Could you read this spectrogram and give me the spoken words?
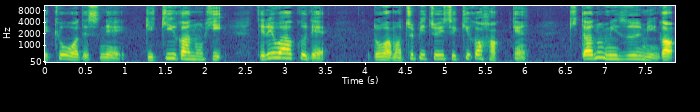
ー、今日はですね、劇画の日、テレワークで、あとはマチュピチュ遺跡が発見、北の湖が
